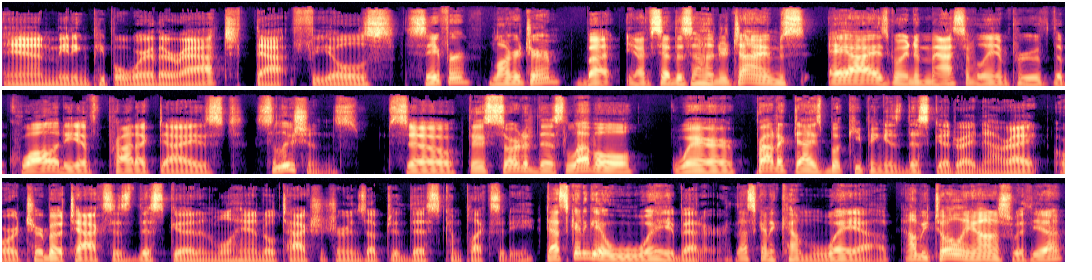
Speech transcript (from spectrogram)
and meeting people where they're at. That feels safer longer term. But, you know, I've said this a hundred times AI is going to massively improve the quality of productized solutions. So there's sort of this level where productized bookkeeping is this good right now, right? Or TurboTax is this good and will handle tax returns up to this complexity. That's going to get way better. That's going to come way up. I'll be totally honest with you.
